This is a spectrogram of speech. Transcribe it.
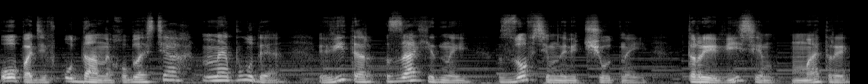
Опадів у даних областях не буде. Вітер західний, зовсім невідчутний 3,8 метри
